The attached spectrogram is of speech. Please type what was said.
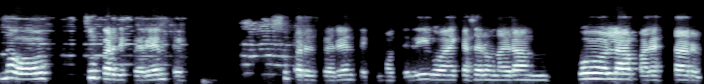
No, súper diferente. Súper diferente. Como te digo, hay que hacer una gran cola para estar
